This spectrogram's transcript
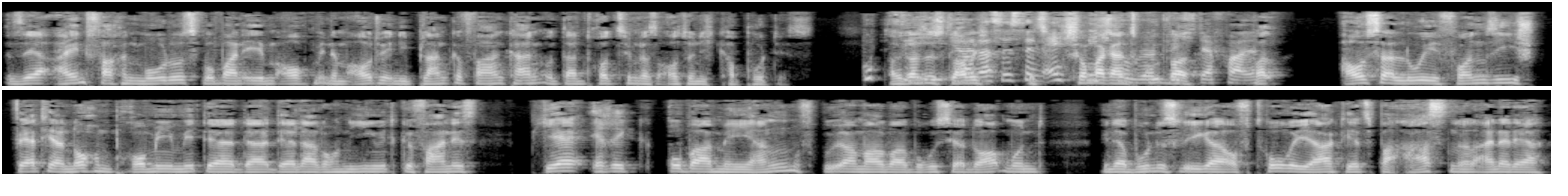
sehr einfachen Modus, wo man eben auch mit einem Auto in die Planke fahren kann und dann trotzdem das Auto nicht kaputt ist. Upsi, also das ist, glaube ja, ich, das ist schon mal ganz so gut, weil, weil außer Louis Fonsi fährt ja noch ein Promi mit, der, der, der da noch nie mitgefahren ist. Pierre-Eric Aubameyang, früher mal bei Borussia Dortmund in der Bundesliga auf Tore jagt, jetzt bei Arsenal einer der,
